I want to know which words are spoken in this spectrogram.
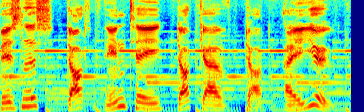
business.nt.gov.au.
